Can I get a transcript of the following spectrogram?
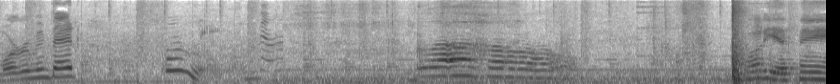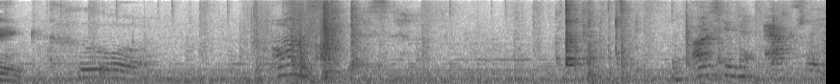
more room in bed for me. Whoa. What do you think? Cool. I want to see this. I want to see if it actually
